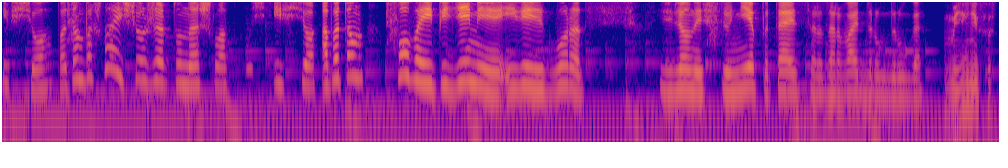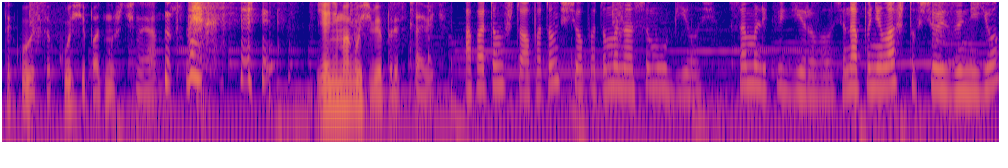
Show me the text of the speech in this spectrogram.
и все. Потом пошла еще жертву нашла, кусь, и все. А потом, хоба, эпидемия, и весь город зеленой слюне пытается разорвать друг друга. У меня не состыкуются кусь и подмышечный анус. Я не могу себе представить. А потом что? А потом все, потом она самоубилась, самоликвидировалась. Она поняла, что все из-за нее,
